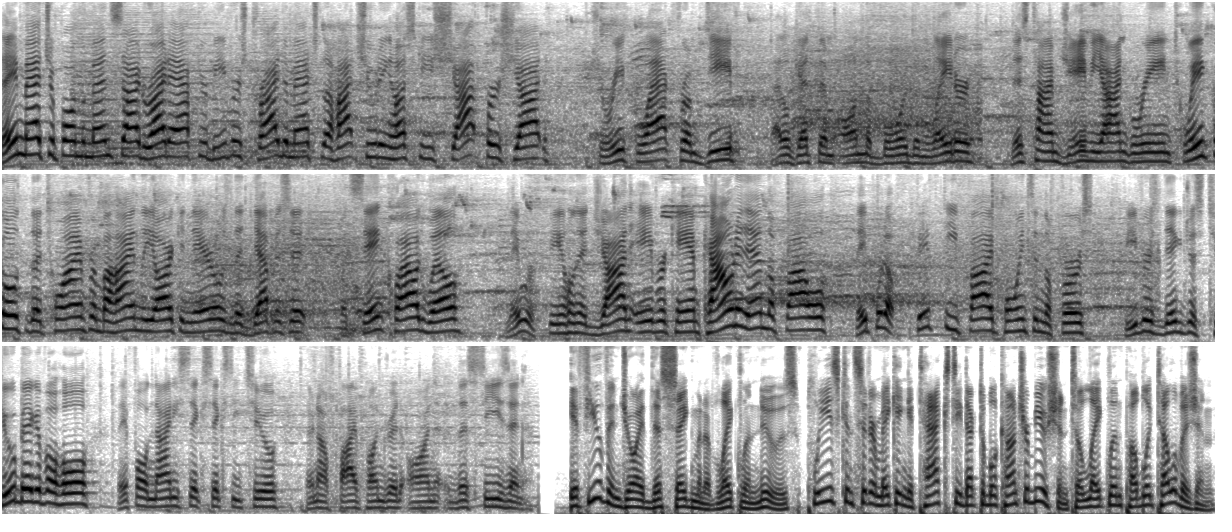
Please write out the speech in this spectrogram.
Same matchup on the men's side right after. Beavers tried to match the hot shooting Huskies shot for shot. Sharif Black from deep. That'll get them on the board then later. This time Javion Green twinkles the twine from behind the arc and narrows the deficit. But St. Cloud, well, they were feeling it. John Avercam counted and the foul. They put up 55 points in the first. Beavers dig just too big of a hole. They fall 96-62. They're now 500 on the season. If you've enjoyed this segment of Lakeland News, please consider making a tax-deductible contribution to Lakeland Public Television.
